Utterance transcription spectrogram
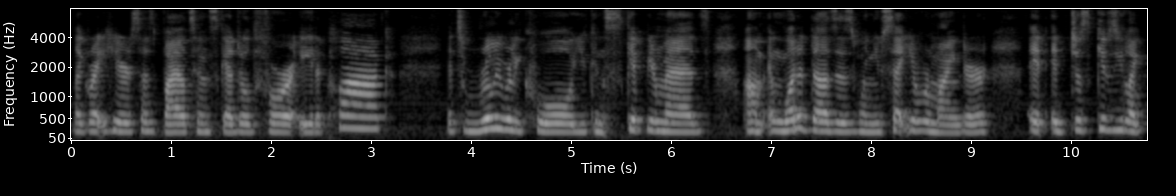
Like right here, it says biotin scheduled for 8 o'clock. It's really, really cool. You can skip your meds. Um, and what it does is when you set your reminder, it, it just gives you like,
